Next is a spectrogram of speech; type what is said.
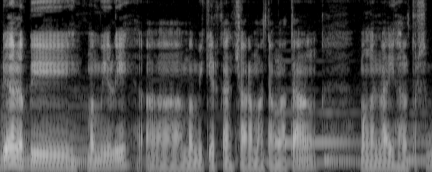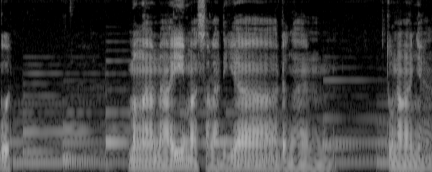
Dia lebih memilih uh, memikirkan secara matang-matang mengenai hal tersebut. Mengenai masalah dia dengan tunangannya.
